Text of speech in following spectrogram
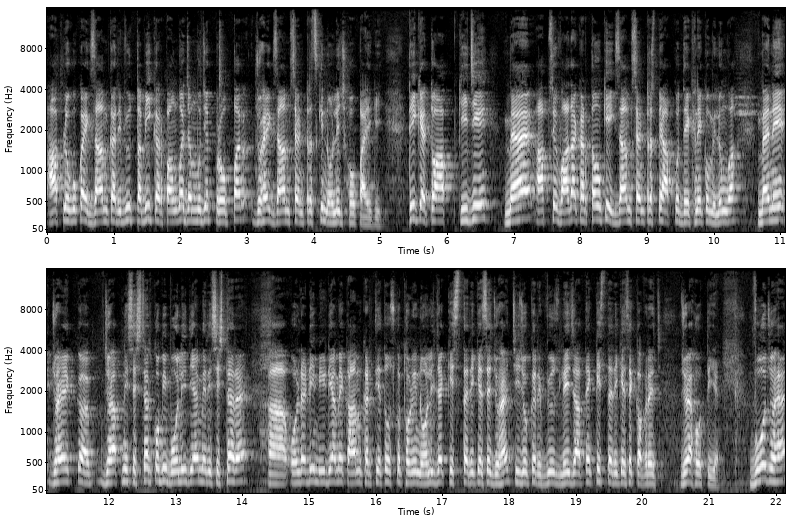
आप लोगों का एग्ज़ाम का रिव्यू तभी कर पाऊँगा जब मुझे प्रॉपर जो है एग्ज़ाम सेंटर्स की नॉलेज हो पाएगी। ठीक है तो आप कीजिए मैं आपसे वादा करता हूँ कि एग्ज़ाम सेंटर्स पे आपको देखने को मिलूँगा। मैंने जो है एक, जो है अपनी सिस्टर को भी बोल दिया मेरी सिस्टर है ऑलरेडी मीडिया में काम करती है तो उसको थोड़ी नॉलेज है किस तरीके से जो है चीज़ों के रिव्यूज़ ले जाते हैं, किस तरीके से कवरेज जो है होती है। वो जो है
